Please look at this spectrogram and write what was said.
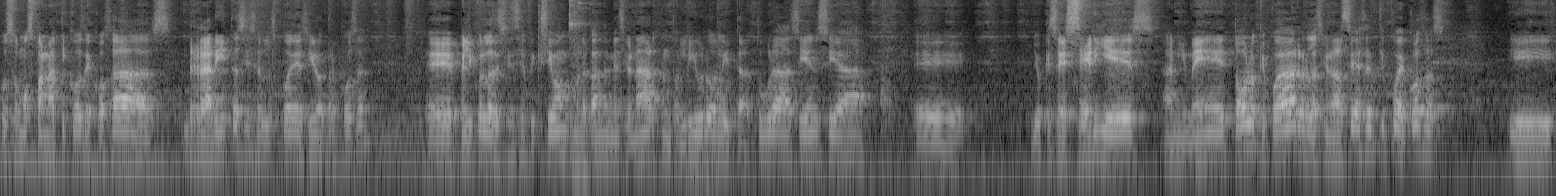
pues somos fanáticos de cosas raritas, si se les puede decir otra cosa. Eh, películas de ciencia ficción, como lo acaban de mencionar, tanto libros, literatura, ciencia, eh, yo qué sé, series, anime, todo lo que pueda relacionarse a ese tipo de cosas. Y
